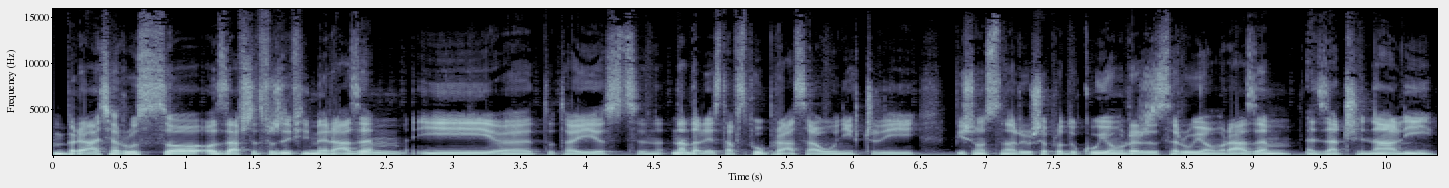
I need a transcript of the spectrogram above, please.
Bracia Russo od zawsze tworzyli filmy razem i e, tutaj jest, nadal jest ta współpraca u nich, czyli piszą scenariusze, produkują, reżyserują razem. Zaczynali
